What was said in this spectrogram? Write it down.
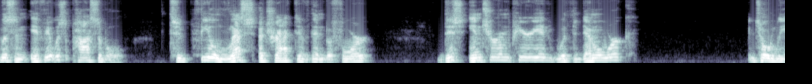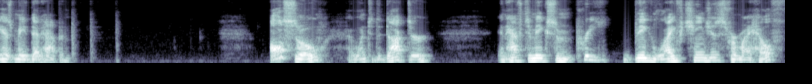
Listen, if it was possible to feel less attractive than before, this interim period with the dental work totally has made that happen. Also, I went to the doctor and have to make some pretty big life changes for my health.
